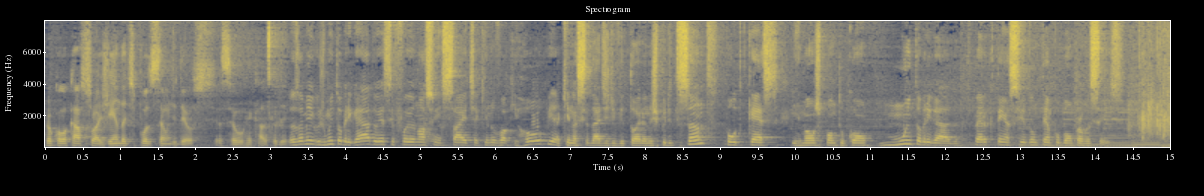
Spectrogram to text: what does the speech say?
para colocar a sua agenda à disposição de Deus. Esse é o recado que eu dei. Meus amigos, muito obrigado. Esse foi o nosso insight aqui no Voc Hope, aqui na cidade de Vitória, no Espírito Santo. Podcast irmãos.com. Muito obrigado. Espero que tenha sido um tempo bom para vocês.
